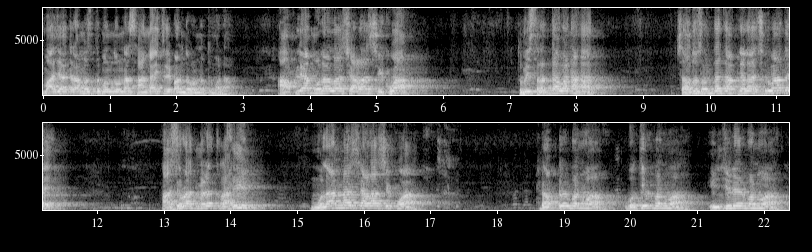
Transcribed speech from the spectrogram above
माझ्या ग्रामस्थ बंधूंना सांगायचं आहे बांधवांना तुम्हाला. आपल्या मुलाला शाळा शिकवा. तुम्ही श्रद्धावान आहात. साधू संतांचा आपल्याला आशीर्वाद आहे. आशीर्वाद मिळत राहील. मुलांना शाळा शिकवा. डॉक्टर बनवा वकील बनवा इंजिनियर बनवा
